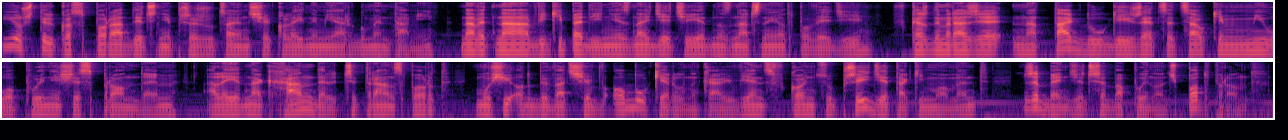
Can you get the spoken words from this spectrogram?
już tylko sporadycznie przerzucając się kolejnymi argumentami. Nawet na Wikipedii nie znajdziecie jednoznacznej odpowiedzi. W każdym razie na tak długiej rzece całkiem miło płynie się z prądem, ale jednak handel czy transport musi odbywać się w obu kierunkach, więc w końcu przyjdzie taki moment, że będzie trzeba płynąć pod prąd.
